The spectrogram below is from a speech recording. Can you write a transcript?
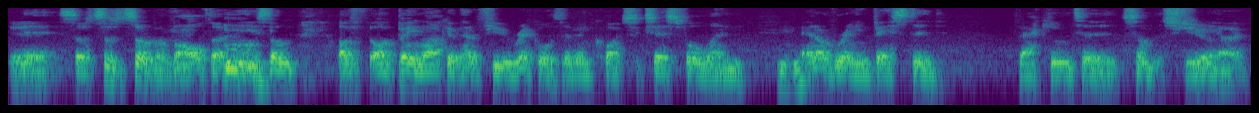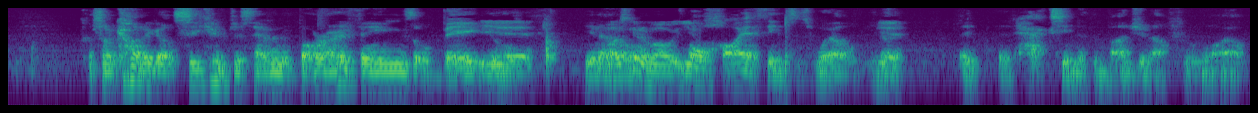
Yeah. yeah. So it's sort of- sort of evolved over the years. I've, I've been lucky. I've had a few records that have been quite successful, and Mhm. and I've reinvested back into some of the studio because I kind of got sick of just having to borrow things or beg, Yeah, or, you know, I was or, about or hire things as well. You know? Yeah. It, it hacks into the budget after a while.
